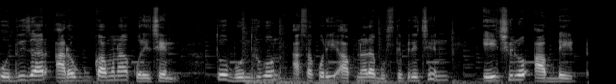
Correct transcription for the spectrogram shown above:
উদ্রিজার আরোগ্য কামনা করেছেন। তো বন্ধুগণ, আশা করি আপনারা বুঝতে পেরেছেন। এই ছিল আপডেট।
